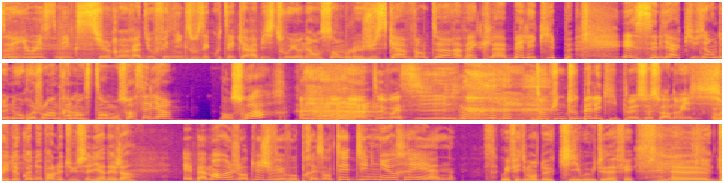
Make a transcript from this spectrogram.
Dreams, Eurythmics sur Radio Phoenix. Vous écoutez Carabistouille. On est ensemble jusqu'à 20h avec la belle équipe et Célia qui vient de nous rejoindre à l'instant. Bonsoir Célia. Bonsoir. Ah, te voici. Donc une toute belle équipe euh, ce soir, Noé. Oui, de quoi nous parles-tu, Célia, déjà? Et ben moi aujourd'hui je vais vous présenter Dilnur Rehan. Oui, effectivement, de qui Oui, oui, tout à fait. Euh, Toutes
